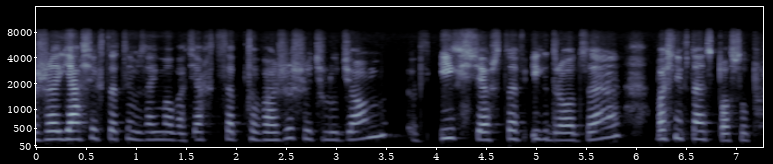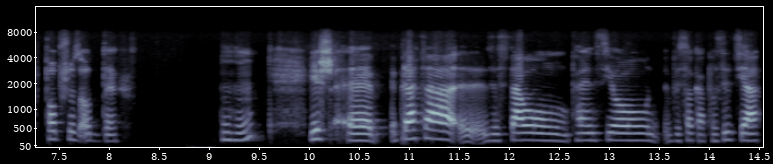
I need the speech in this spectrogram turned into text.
że ja się chcę tym zajmować. Ja chcę towarzyszyć ludziom w ich ścieżce, w ich drodze, właśnie w ten sposób, poprzez oddech. Mhm. Wiesz, e, praca e, ze stałą pensją, wysoka pozycja,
